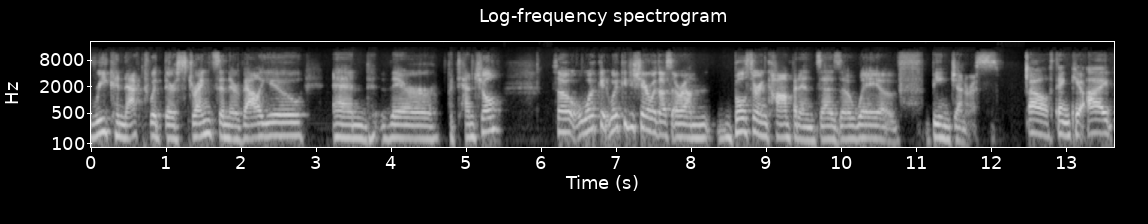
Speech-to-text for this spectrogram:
reconnect with their strengths and their value and their potential. So, what could what could you share with us around bolstering confidence as a way of being generous? Oh, thank you. I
